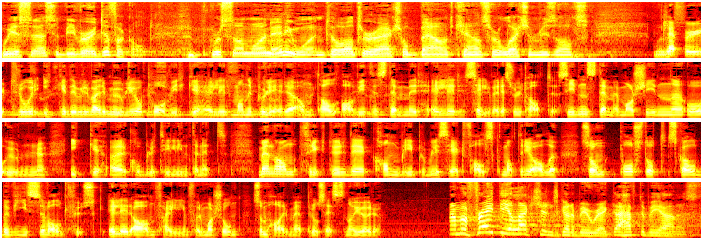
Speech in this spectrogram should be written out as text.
We assess it be very difficult for someone, anyone, to alter actual ballot counts or election results Clapper tror ikke det vil være mulig å påvirke eller manipulere antall avgitte stemmer eller selve resultatet, siden stemmemaskinene og urnene ikke er koblet til internett. Men han frykter det kan bli publisert falsk materiale som påstått skal bevise valgfusk eller annen feilinformasjon som har med prosessen å gjøre. I'm afraid the election's going to be rigged, I have to be honest.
